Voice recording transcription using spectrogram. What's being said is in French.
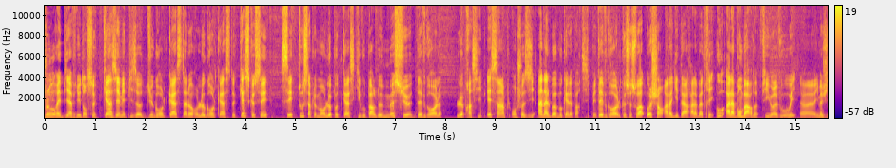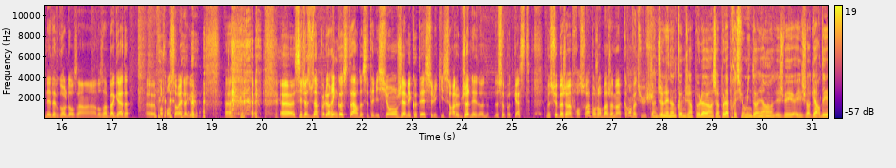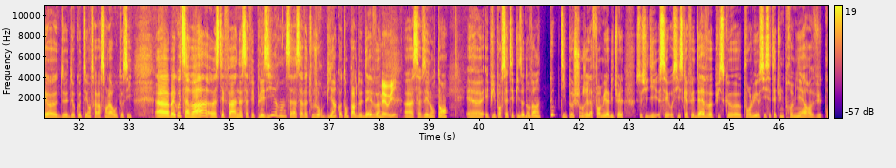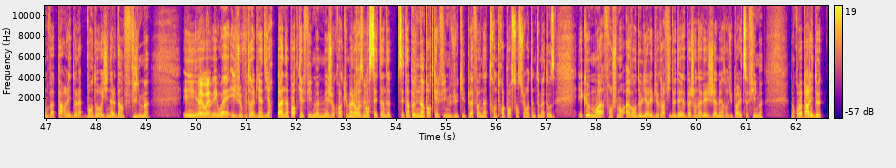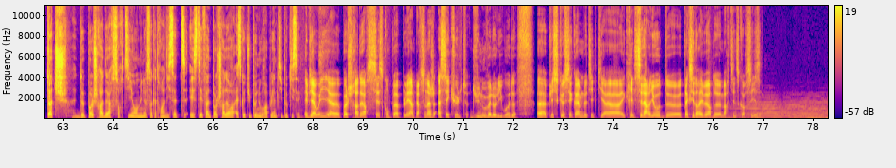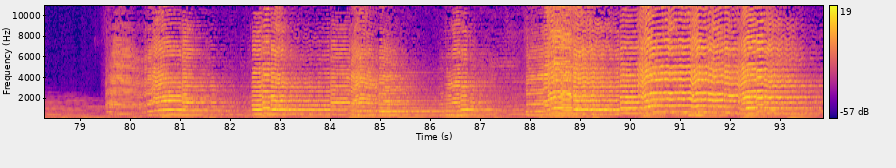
Bonjour et bienvenue dans ce 15e épisode du Growlcast. Alors le Growlcast, qu'est-ce que c'est? C'est tout simplement le podcast qui vous parle de Monsieur Dave Grohl, le principe est simple, on choisit un album auquel a participé Dave Grohl, que ce soit au chant, à la guitare, à la batterie ou à la bombarde. Figurez-vous, oui, euh, imaginez Dave Grohl dans un, dans un bagad, euh, franchement ça aurait de la gueule. Euh, si je suis un peu le Ringo Starr de cette émission, j'ai à mes côtés celui qui sera le John Lennon de ce podcast, monsieur Benjamin François. Bonjour Benjamin, comment vas-tu? John Lennon, comme j'ai un, peu la, un peu la pression, mine de rien, hein, et je, vais, et je vais regarder de, côté en traversant la route aussi. bah écoute, ça va, Stéphane, ça fait plaisir, hein, ça, ça, va toujours bien quand on parle de Dave. Oui. ça faisait longtemps. Euh, et puis pour cet épisode, on va un tout petit peu changer la formule habituelle. Ceci dit, c'est aussi ce qu'a fait Dev, puisque pour lui aussi c'était une première, vu qu'on va parler de la bande originale d'un film. Et, Eh euh, ouais. et ouais, et je voudrais bien dire pas n'importe quel film, mais je crois que malheureusement c'est un, peu n'importe quel film vu qu'il plafonne à 33% sur Rotten Tomatoes et que moi, franchement, avant de lire les biographies de Dave, bah, j'en avais jamais entendu parler de ce film. Donc on va parler de Touch de Paul Schrader, sorti en 1997. Et Stéphane Paul Schrader, est-ce que tu peux nous rappeler un petit peu qui c'est? Eh bien oui, euh, Paul Schrader, c'est ce qu'on peut appeler un personnage assez culte du nouvel Hollywood, euh, puisque c'est quand même le type qui a écrit le scénario de Taxi Driver de Martin Scorsese.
